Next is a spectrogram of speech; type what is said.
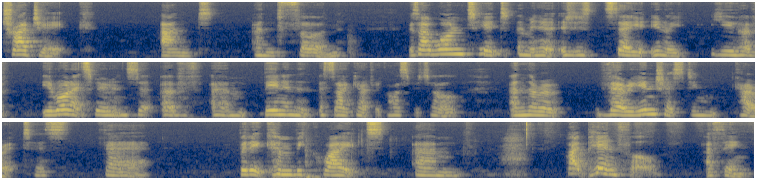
tragic and and fun because I wanted. I mean, as you say, you know, you have your own experience of um, being in a psychiatric hospital, and there are very interesting characters there, but it can be quite um, quite painful, I think,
